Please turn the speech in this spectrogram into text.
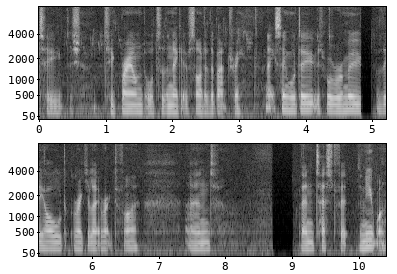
to, to ground or to the negative side of the battery. Next thing we'll do is we'll remove the old regulator rectifier and then test fit the new one.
